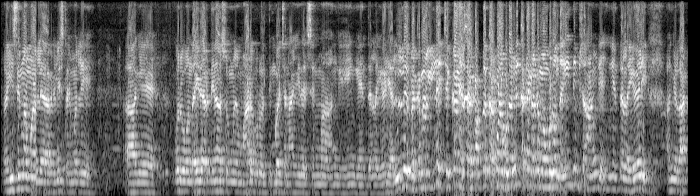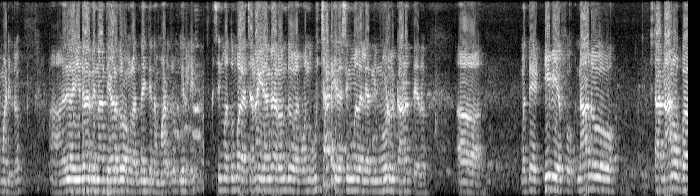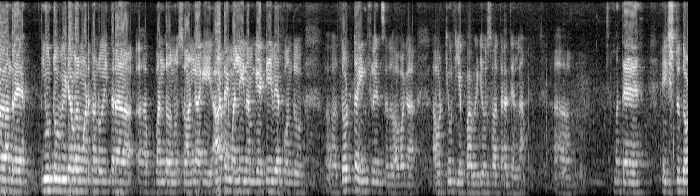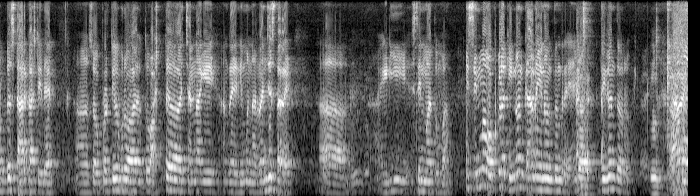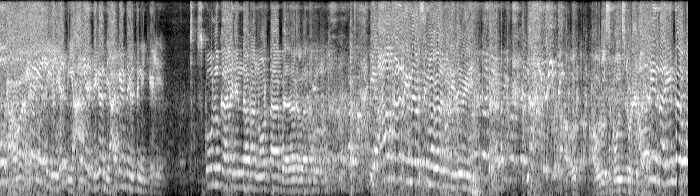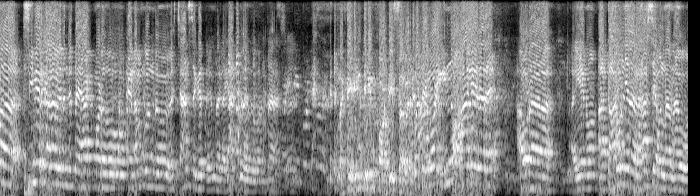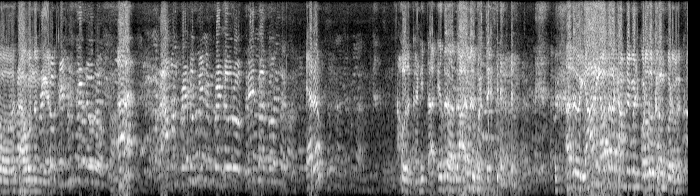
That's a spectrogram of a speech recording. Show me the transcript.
ಈ ಸಿನಿಮಾ ಮಾಡಲಿ ರಿಲೀಸ್ ಟೈಮಲ್ಲಿ ಹಾಗೆ ಗುರು ಒಂದು ಐದಾರು ದಿನ ಸುಮ್ಮನೆ ಮಾಡು ಗುರು, ತುಂಬಾ ಚೆನ್ನಾಗಿದೆ ಸಿನಿಮಾ, ಹಂಗೆ ಹಿಂಗೆ ಅಂತೆಲ್ಲ ಹೇಳಿ, ಅಲ್ಲೇ ಬೇಕಾದ್ರೆ ಇಲ್ಲೇ ಚಿಕ್ಕಣಿದ್ದಾರೆ ಪಕ್ಕ ಕರ್ಕೊಂಡು ಹೋಗ್ಬಿಟ್ಟು ಹಂಗೆ ಕತೆ ಕರ್ಕೊಂಬಂದ್ಬಿಡು ಒಂದು ಐದು ನಿಮಿಷ ಹಂಗೆ ಹಿಂಗೆ ಅಂತೆಲ್ಲ ಹೇಳಿ, ಹಂಗೆ ಲಾಕ್ ಮಾಡಿದ್ರು. ಐದಾರು ದಿನ ಅಂತ ಹೇಳಿದ್ರು, ಆಮೇಲೆ ಹದಿನೈದು ದಿನ ಮಾಡಿದ್ರು, ಇರಲಿ. ಸಿನಿಮಾ ತುಂಬ ಚೆನ್ನಾಗಿದೆ, ಅಂದರೆ ಅದೊಂದು, ಒಂದು ಹುಚ್ಚಾಟ ಇದೆ ಸಿನಿಮಾದಲ್ಲಿ, ಅದು ನೀವು ನೋಡಿದ್ರೆ ಕಾಣುತ್ತೆ ಅದು. ಮತ್ತು ಟಿ ವಿ ಎಫ್ ನಾನು ಸ್ಟಾರ್ಟ್ ನಾನು ಒಬ್ಬ ಅಂದ್ರೆ ಯೂಟ್ಯೂಬ್ ವಿಡಿಯೋಗಳು ಮಾಡ್ಕೊಂಡು ಈ ತರ ಬಂದವನು. ಸೊ ಹಂಗಾಗಿ ಆ ಟೈಮಲ್ಲಿ ನಮಗೆ ಟಿ ವಿ ಎಫ್ ಒಂದು ದೊಡ್ಡ ಇನ್ಫ್ಲುಯೆನ್ಸ್ ಅದು. ಅವಾಗ ಅವ್ರ ಕ್ಯೂಟಿಯಪ್ಪ ವಿಡಿಯೋಸ್ ಆ ಥರದ್ದೆಲ್ಲ ಮತ್ತೆ ಇಷ್ಟು ದೊಡ್ಡ ಸ್ಟಾರ್ ಕಾಸ್ಟ್ ಇದೆ. ಸೊ ಪ್ರತಿಯೊಬ್ಬರು ಅದು ಅಷ್ಟು ಚೆನ್ನಾಗಿ ಅಂದ್ರೆ ನಿಮ್ಮನ್ನ ರಂಜಿಸ್ತಾರೆ. ಇಡೀ ಸಿನಿಮಾ ತುಂಬಾ. ಈ ಸಿನಿಮಾ ಒಪ್ಕೊಳ್ಳೋಕೆ ಇನ್ನೊಂದು ಕಾರಣ ಏನು ಅಂತಂದರೆ ದಿಗಂತ್ ಅವರು ಹೇಳ್ತೀನಿ ಯಾಕೆ ಅಂತ ಯಾಕೆ ಅಂತ ಹೇಳ್ತೀನಿ ಕೇಳಿ. ಸ್ಕೂಲು ಕಾಲೇಜಿಂದ ಅವ್ರನ್ನ ನೋಡ್ತಾ ಬೆಳೆದವರಲ್ಲ ನಾವು. ಯಾವ ಕಾಲದಿಂದ ಸಿನಿಮಾಗಳು ನೋಡಿದೀವಿ ಹೌದು ಅವರು ಸ್ಕೂಲ್ ಸ್ಟೂಡೆಂಟ್ ಅವರಿಂದ ಇಂಥ ಒಬ್ಬ ಸೀನಿಯರ್ ಕಲಾವಿದನ ಜೊತೆ ಯಾಕೆ ಮಾಡೋದು ಓಕೆ ನಮ್ಗೊಂದು ಚಾನ್ಸ್ ಸಿಗುತ್ತೆ ಅಂದಾಗ ಯಾಕೆ ಬಿಡೋದು ಅಂತ. ಮತ್ತೆ ನೋಡಿ ಇನ್ನೂ ಹಾಗೆ ಇದ್ದಾರೆ. ಅವರ ಏನು ಆ ತಾರುಣ್ಯದ ರಹಸ್ಯವನ್ನ ನಾವು ತಾವು ಯಾರು ಹೌದು ಖಂಡಿತ ಇದು ಅದು ಆಮೇಲೆ ಬರ್ತೇವೆ ಅದು ಯಾರು ಯಾವ ತರ ಕಾಂಪ್ಲಿಮೆಂಟ್ ಕೊಡಬೇಕು ಅಂತ ಕೊಡ್ಬೇಕು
